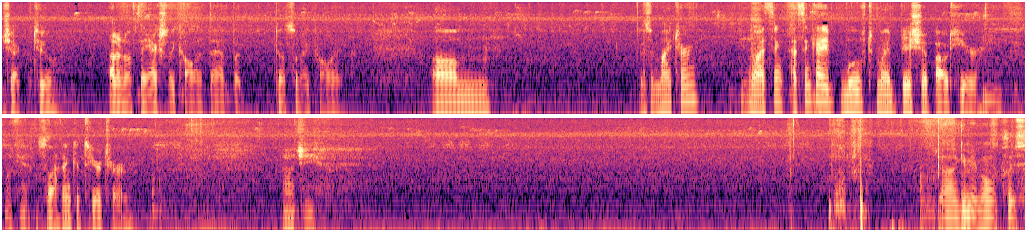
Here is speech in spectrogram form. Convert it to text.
check too. I don't know if they actually call it that, but that's what I call it. Um, is it my turn? Yes. No, I think I think I moved my bishop out here, Mm, okay. so I think it's your turn. Oh, gee. Uh, give me a moment, please.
